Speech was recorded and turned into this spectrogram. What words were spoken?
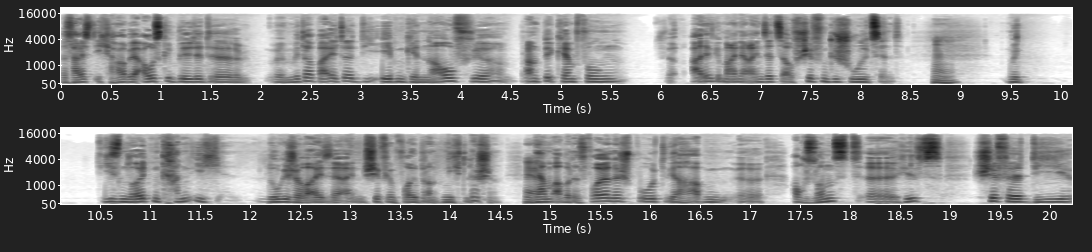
Das heißt, ich habe ausgebildete äh, Mitarbeiter, die eben genau für Brandbekämpfung, für allgemeine Einsätze auf Schiffen geschult sind. Mhm. Mit diesen Leuten kann ich logischerweise ein Schiff im Vollbrand nicht löschen. Ja. Wir haben aber das Feuerlöschboot, wir haben äh, auch sonst äh, Hilfsschiffe, die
